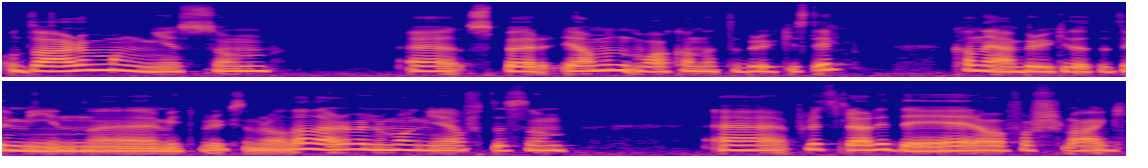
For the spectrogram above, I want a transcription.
Og da er det mange som eh, spør ja, men hva kan dette brukes til? Kan jeg bruke dette til min, eh, mitt bruksområde? Da er det veldig mange ofte som eh, plutselig har ideer og forslag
